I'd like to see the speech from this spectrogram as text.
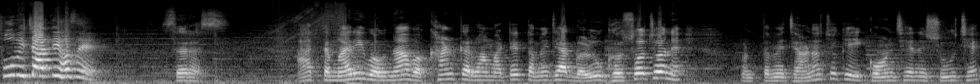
શું વિચારતી હશે? સરસ. આ તમારી વહુના વખાણ કરવા માટે તમે જે આ ગળું ઘસો છો ને પણ તમે જાણો છો કે એ કોણ છે ને શું છે?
